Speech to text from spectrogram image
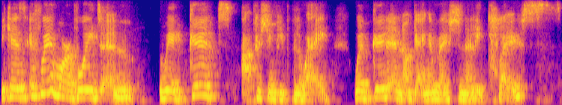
Because if we're more avoidant, we're good at pushing people away. We're good at not getting emotionally close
